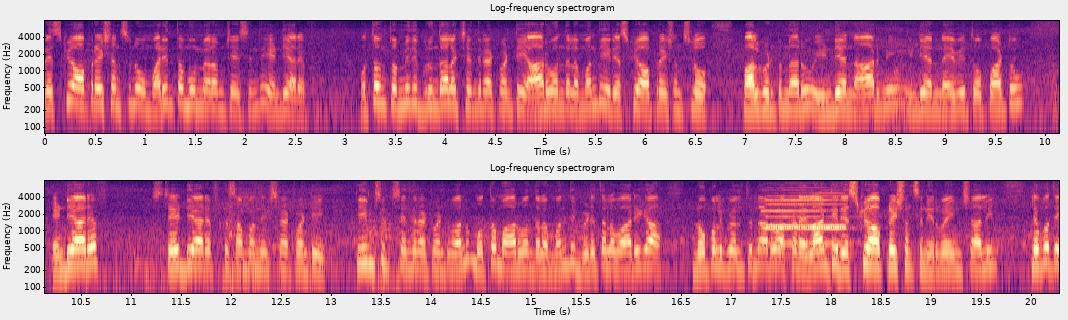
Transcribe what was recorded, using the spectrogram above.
రెస్క్యూ ఆపరేషన్స్ను మరింత ముమ్మరం చేసింది ఎన్డీఆర్ఎఫ్. మొత్తం తొమ్మిది బృందాలకు చెందినటువంటి ఆరు వందల మంది రెస్క్యూ ఆపరేషన్స్లో పాల్గొంటున్నారు. ఇండియన్ ఆర్మీ ఇండియన్ నేవీతో పాటు ఎన్డీఆర్ఎఫ్ స్టేట్ డిఆర్ఎఫ్కు సంబంధించినటువంటి టీమ్స్కి చెందినటువంటి వాళ్ళు మొత్తం ఆరు వందల మంది విడతల వారీగా లోపలికి వెళ్తున్నారు. అక్కడ ఎలాంటి రెస్క్యూ ఆపరేషన్స్ నిర్వహించాలి? లేకపోతే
